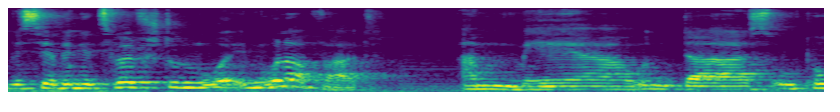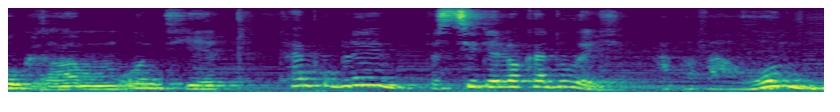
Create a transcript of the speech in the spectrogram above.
wisst ihr, wenn ihr zwölf Stunden im Urlaub wart, am Meer und das und Programm und hier, kein Problem, das zieht ihr locker durch. Aber warum?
